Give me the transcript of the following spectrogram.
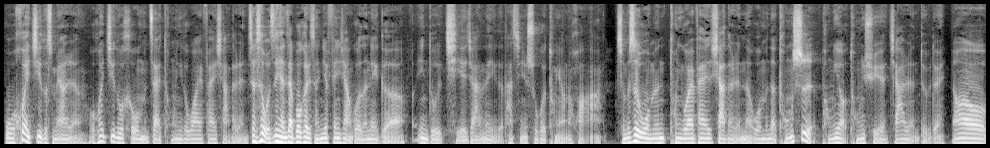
我会嫉妒什么样的人？我会嫉妒和我们在同一个 WiFi 下的人。这是我之前在博客里曾经分享过的那个印度企业家，那个他曾经说过同样的话啊。什么是我们同一个 WiFi 下的人呢？我们的同事、朋友、同学、家人，对不对？然后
